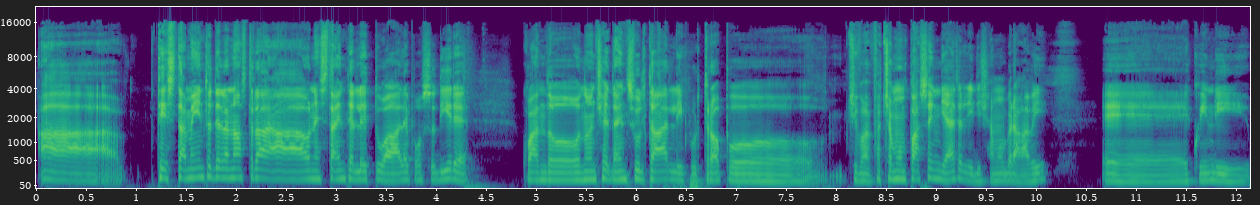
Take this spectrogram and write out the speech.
a testamento della nostra onestà intellettuale, posso dire, quando non c'è da insultarli, purtroppo fa- facciamo un passo indietro e gli diciamo bravi. E quindi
